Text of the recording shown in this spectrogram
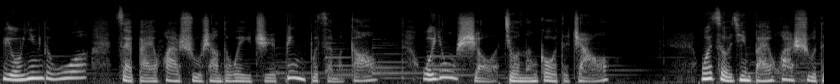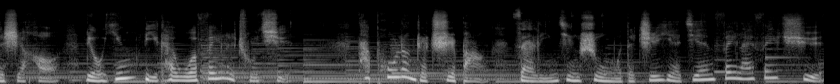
柳莺的窝在白桦树上的位置并不怎么高，我用手就能够得着。我走进白桦树的时候，柳莺离开窝飞了出去。它扑棱着翅膀，在临近树木的枝叶间飞来飞去，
